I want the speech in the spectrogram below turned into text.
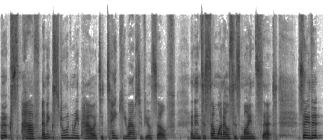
books have an extraordinary power to take you out of yourself and into someone else's mindset, so that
